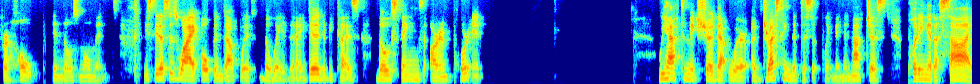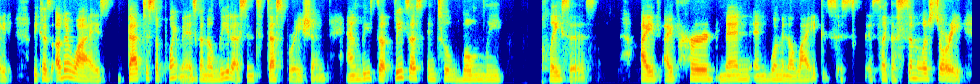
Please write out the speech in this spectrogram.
for hope in those moments? You see, this is why I opened up with the way that I did, because those things are important we have to make sure that we're addressing the disappointment and not just putting it aside, because otherwise, that disappointment is going to lead us into desperation and leads, leads us into lonely places. I've, I've heard men and women alike, it's, it's, it's like a similar story,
